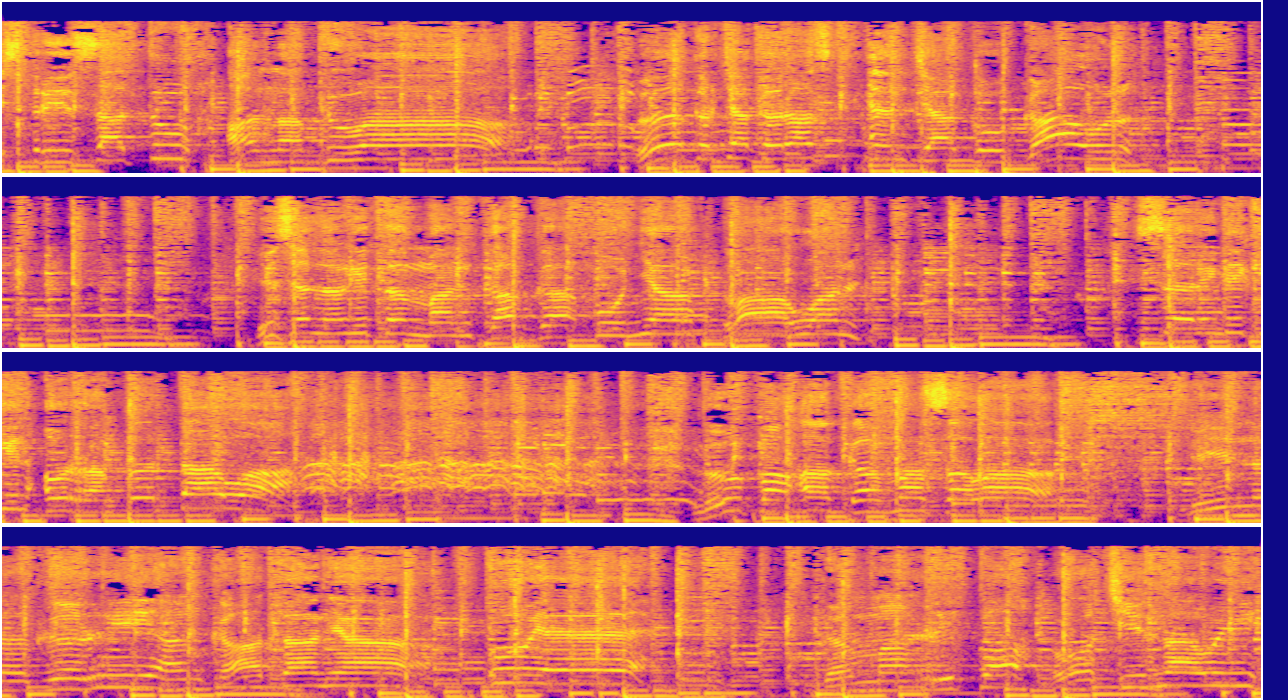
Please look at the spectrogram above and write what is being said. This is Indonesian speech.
Istri satu Anak dua. Bekerja keras And jago gaul. Disenangi teman Kagak punya lawan. Sering bikin orang tertawa katanya Oh yeah. Gemah ripa oh Cinawi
